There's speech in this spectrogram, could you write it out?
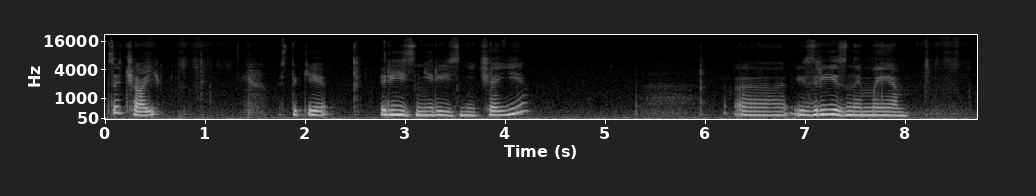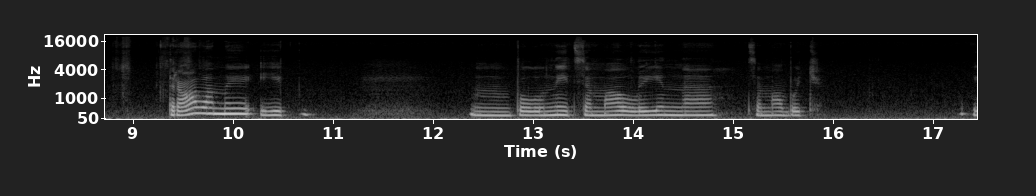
Це чай. Ось такі різні різні чаї е, із різними травами і полуниця, малина, це, мабуть, і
